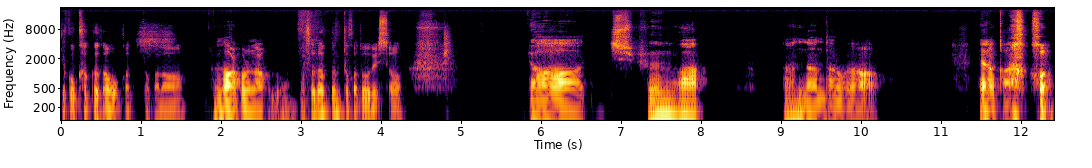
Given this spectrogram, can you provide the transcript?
結構書くが多かったかな。なるほど、なるほど。い長田くんとかどうでした？やー、自分は、何なんだろうな。いや、なんか、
